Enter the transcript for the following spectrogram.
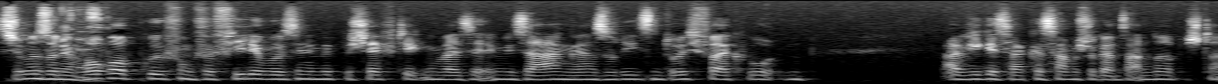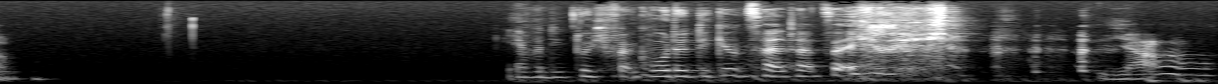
Das ist immer so eine Horrorprüfung für viele, wo sie damit beschäftigen, weil sie irgendwie sagen, ja, so riesen Durchfallquoten. Aber wie gesagt, es haben schon ganz andere bestanden. Ja, aber die Durchfallquote, die gibt es halt tatsächlich. Ja,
